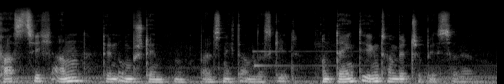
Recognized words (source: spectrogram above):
passt sich an den Umständen, weil es nicht anders geht. Und denkt, irgendwann wird es schon besser werden.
